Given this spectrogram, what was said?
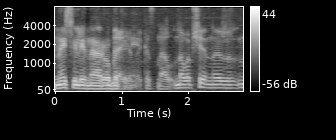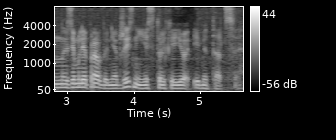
Населена Да, я роботами. так и знал. Но вообще на, на Земле, правда, нет жизни, есть только ее имитация.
